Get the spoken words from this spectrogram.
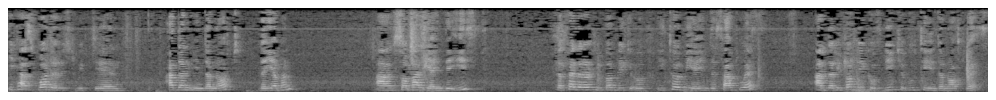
It has borders with um, Aden in the north, the Yemen, and Somalia in the east, the Federal Republic of Ethiopia in the southwest, and the Republic of Djibouti in the northwest.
